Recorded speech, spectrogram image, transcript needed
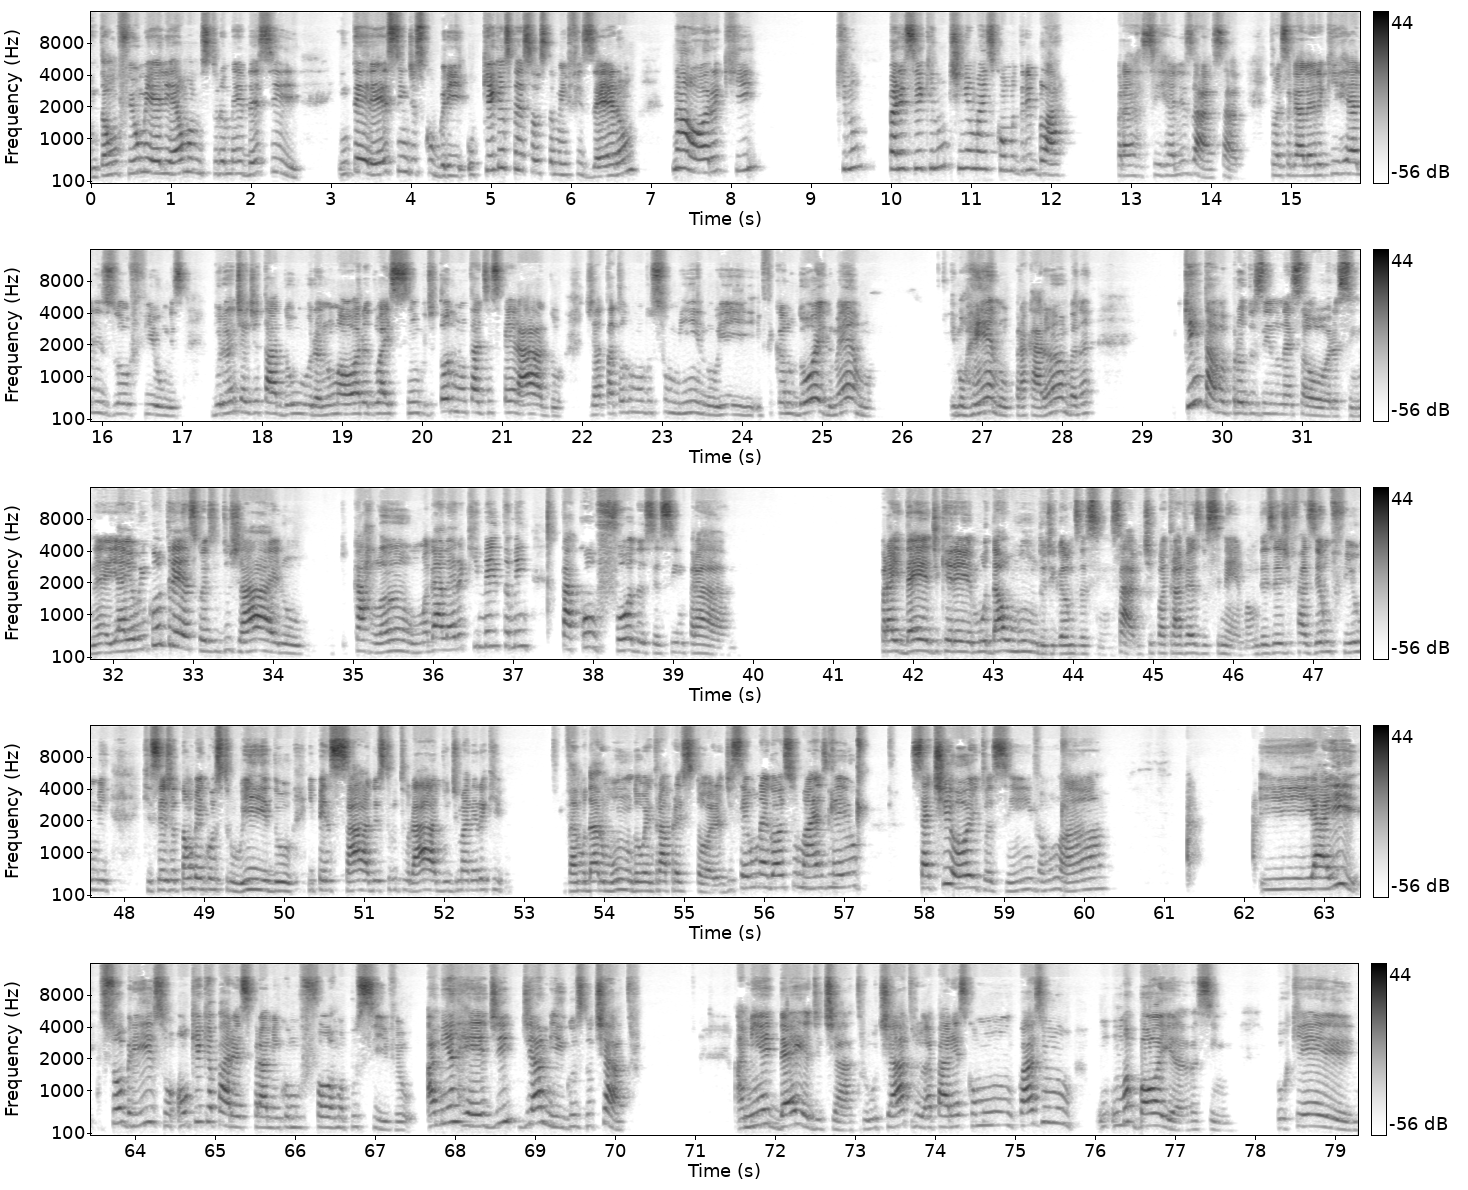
Então, o filme, ele é uma mistura meio desse interesse em descobrir o que, que as pessoas também fizeram na hora que, que não parecia que não tinha mais como driblar para se realizar, sabe? Então, essa galera que realizou filmes durante a ditadura, numa hora do AI-5, de todo mundo tá desesperado, já está todo mundo sumindo e, e, ficando doido mesmo, e morrendo pra caramba, né? Quem estava produzindo nessa hora, assim, né? E aí eu encontrei as coisas do Jairo, do Carlão, uma galera que meio também tacou foda-se, assim, para para a ideia de querer mudar o mundo, digamos assim, sabe? Tipo, através do cinema. Um desejo de fazer um filme que seja tão bem construído e pensado, estruturado, de maneira que vai mudar o mundo ou entrar para a história. De ser um negócio mais meio 7 8, assim, vamos lá. E aí, sobre isso, o que, que aparece para mim como forma possível? A minha rede de amigos do teatro a minha ideia de teatro. O teatro aparece como um, quase um, uma boia, assim, porque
